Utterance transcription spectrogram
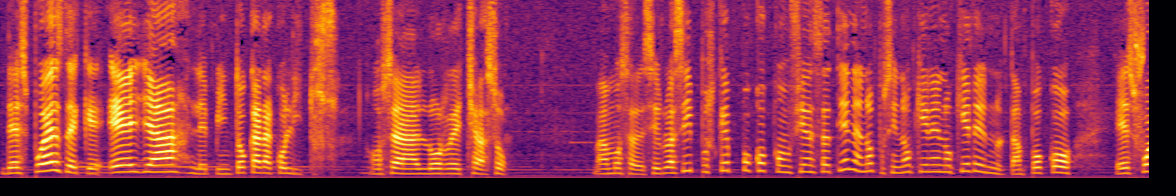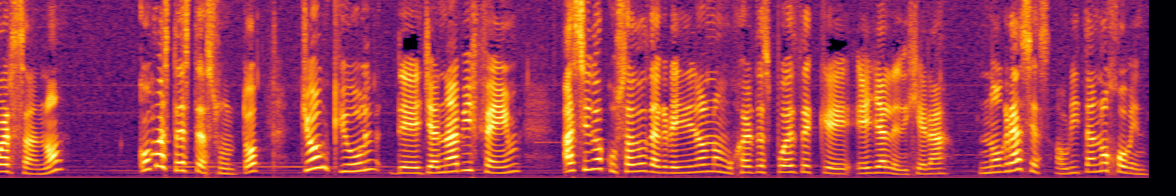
después de que ella le pintó caracolitos o sea lo rechazó vamos a decirlo así pues qué poco confianza tiene no pues si no quiere no quiere tampoco es fuerza no ¿Cómo está este asunto? John Kuhl de Janabi Fame ha sido acusado de agredir a una mujer después de que ella le dijera no gracias, ahorita no joven.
